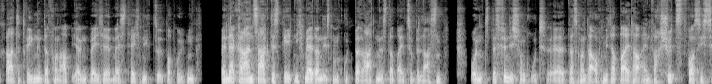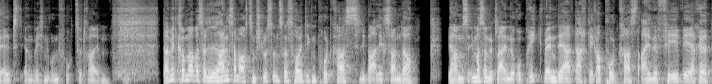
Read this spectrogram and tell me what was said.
rate dringend davon ab, irgendwelche Messtechnik zu überbrücken. Wenn der Kran sagt, es geht nicht mehr, dann ist man gut beraten, es dabei zu belassen. Und das finde ich schon gut, äh, dass man da auch Mitarbeiter einfach schützt, vor sich selbst irgendwelchen Unfug zu treiben. Damit kommen wir aber so langsam auch zum Schluss unseres heutigen Podcasts, lieber Alexander. Wir haben immer so eine kleine Rubrik, wenn der Dachdecker-Podcast eine Fee wäre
